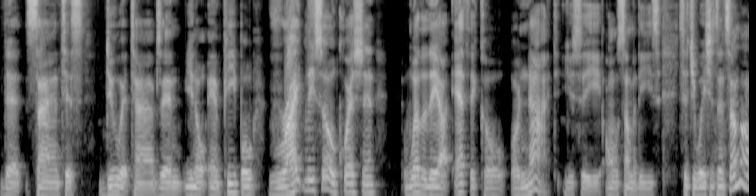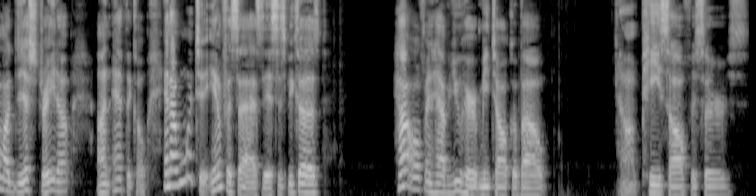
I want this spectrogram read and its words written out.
that scientists do at times. And, you know, and people rightly so question whether they are ethical or not, you see, on some of these situations. And some of them are just straight up unethical. And I want to emphasize this is because how often have you heard me talk about um, peace officers,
